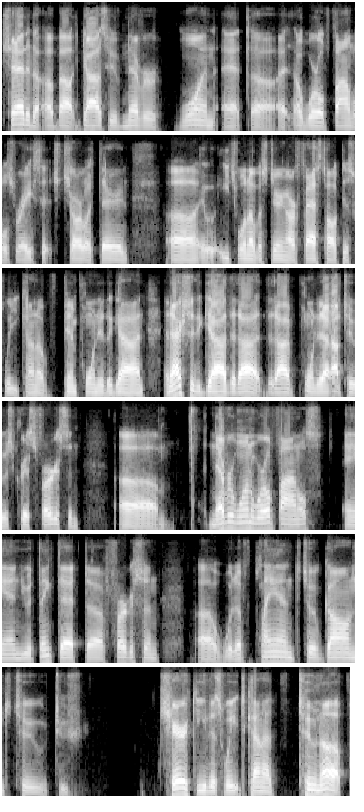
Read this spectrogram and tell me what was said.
chatted about guys who've never won at, uh, a World Finals race at Charlotte there, and uh, each one of us during our fast talk this week kind of pinpointed a guy, and, and actually the guy that I that I pointed out to is Chris Ferguson. Um, never won World Finals, and you would think that uh, Ferguson uh, would have planned to have gone to to Cherokee this week to kind of tune up,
